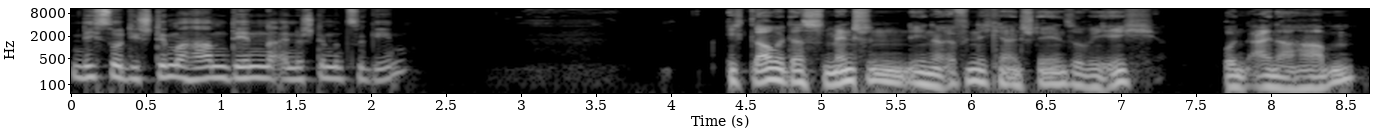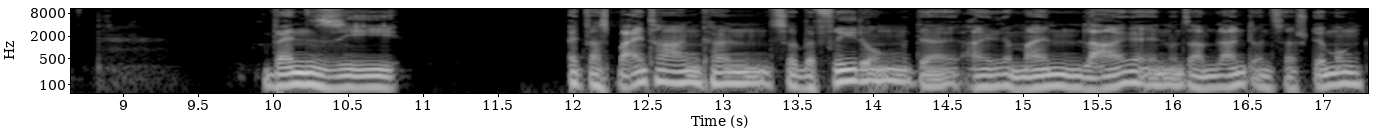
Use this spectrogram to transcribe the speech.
nicht so die Stimme haben, denen eine Stimme zu geben? Ich glaube, dass Menschen, die in der Öffentlichkeit stehen, so wie ich, und einer haben, wenn sie etwas beitragen können zur Befriedung der allgemeinen Lage in unserem Land und zur Stimmung,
